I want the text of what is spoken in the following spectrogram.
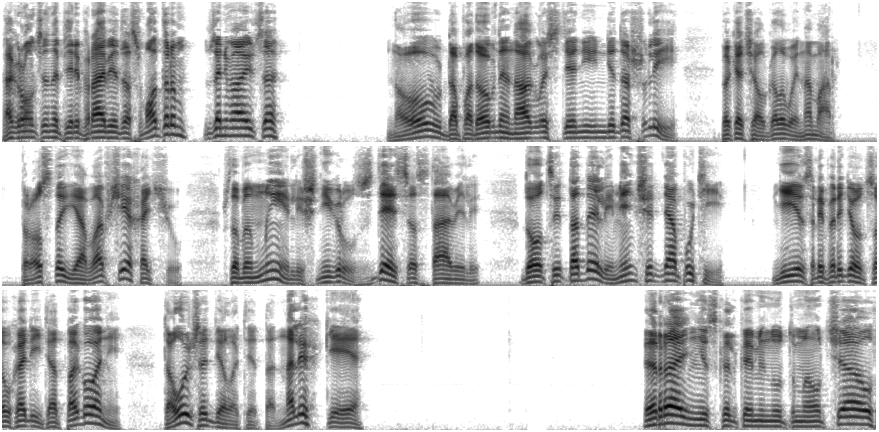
огромцы на переправе досмотром занимаются? — Ну, до подобной наглости они не дошли, — покачал головой Намар. — Просто я вообще хочу, чтобы мы лишний груз здесь оставили. До цитадели меньше дня пути. — если придется уходить от погони, то лучше делать это налегке. Рай несколько минут молчал,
